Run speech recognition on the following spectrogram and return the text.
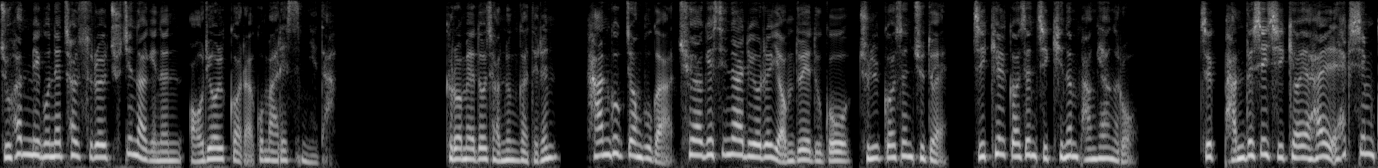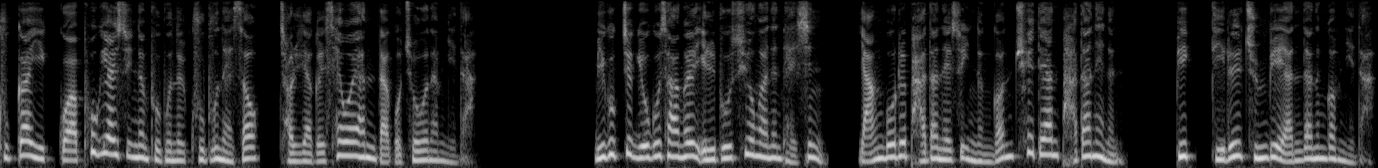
주한미군의 철수를 추진하기는 어려울 거라고 말했습니다. 그럼에도 전문가들은 한국 정부가 최악의 시나리오를 염두에 두고 줄 것은 주되 지킬 것은 지키는 방향으로 즉 반드시 지켜야 할 핵심 국가 이익과 포기할 수 있는 부분을 구분해서 전략을 세워야 한다고 조언합니다. 미국 측 요구 사항을 일부 수용하는 대신 양보를 받아낼 수 있는 건 최대한 받아내는 빅 딜을 준비해야 한다는 겁니다.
